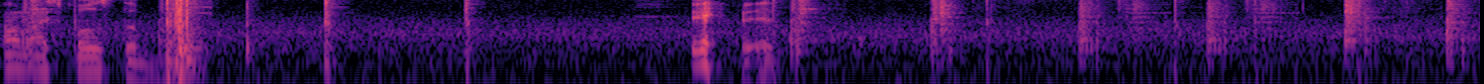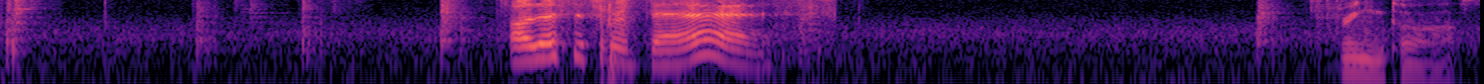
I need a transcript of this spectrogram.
How am I supposed to? Damn it! Oh, this is for this. Ring toss.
